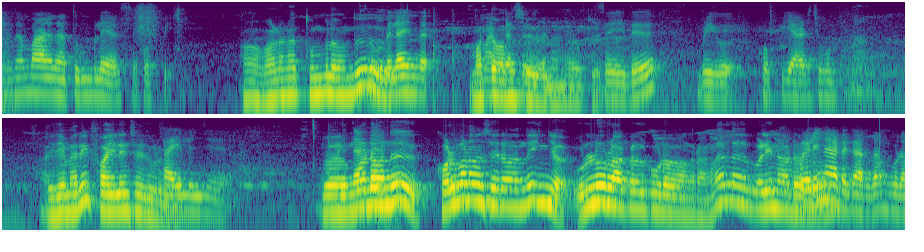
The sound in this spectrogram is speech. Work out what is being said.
இதுதான் வாழைநாள் தும்பிலே அடிச்ச கொப்பி. ஆ வாழைனா தும்பில் வந்து தும்பில இந்த மட்டை வந்து செய்திருக்கீங்க. செய்து இப்படி கொப்பியை அடிச்சு கொடுத்துனாங்க இதே மாதிரி ஃபைலையும் செய்து கொடுங்க. பைலும் செய்யறேன் உங்கள்கிட்ட வந்து கொள்வனவு செய்கிற வந்து இங்கே உள்ளூர் ஆட்கள் கூட வாங்குறாங்களா இல்லை வெளிநாட்டு வெளிநாட்டுக்காரர் தான் கூட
